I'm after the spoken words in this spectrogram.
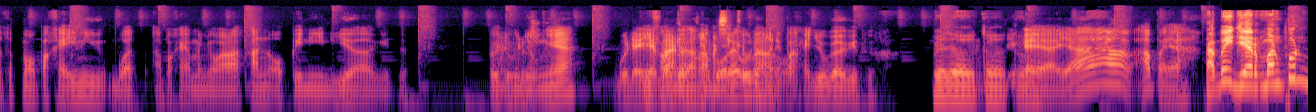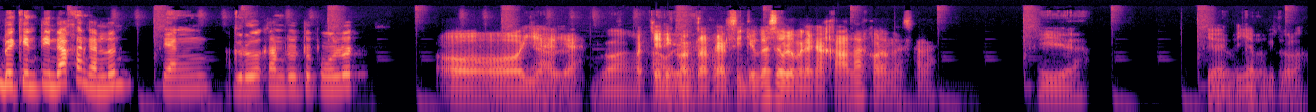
tetap mau pakai ini buat apa kayak menyuarakan opini dia gitu. Ujung-ujungnya Budaya baratnya nggak masih boleh udah nggak dipakai juga gitu. Betul, betul, Jadi kayak ya apa ya? Tapi Jerman pun bikin tindakan kan Lun yang guru akan tutup mulut. Oh iya Ya, iya. Sempat jadi tahu ya. kontroversi juga sebelum mereka kalah kalau nggak salah. Iya. Ya Betul, intinya betul, begitulah.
